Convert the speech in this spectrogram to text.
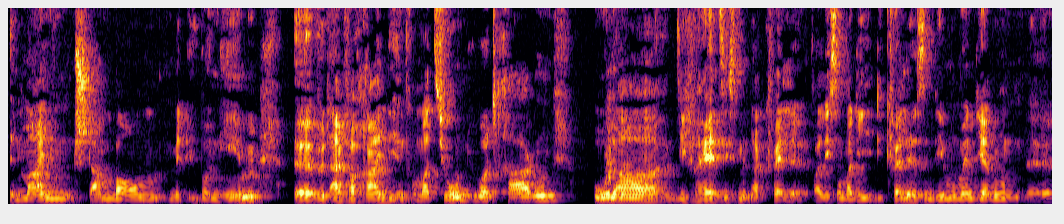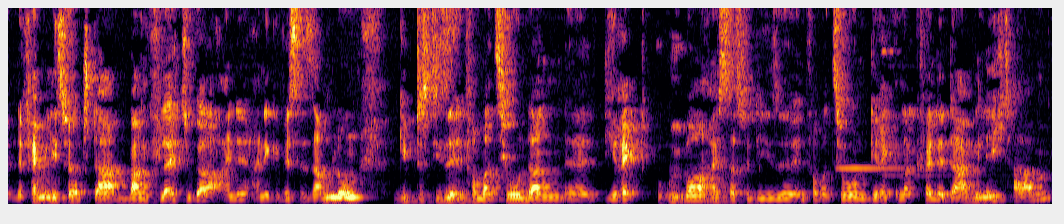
in meinen Stammbaum mit übernehmen. Äh, wird einfach rein die Informationen übertragen oder wie verhält sich es mit einer Quelle? Weil ich sag mal, die, die Quelle ist in dem Moment ja nun äh, eine Family Search Datenbank, vielleicht sogar eine, eine gewisse Sammlung. Gibt es diese Information dann äh, direkt rüber? Heißt das, wir diese Information direkt in der Quelle dargelegt haben?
